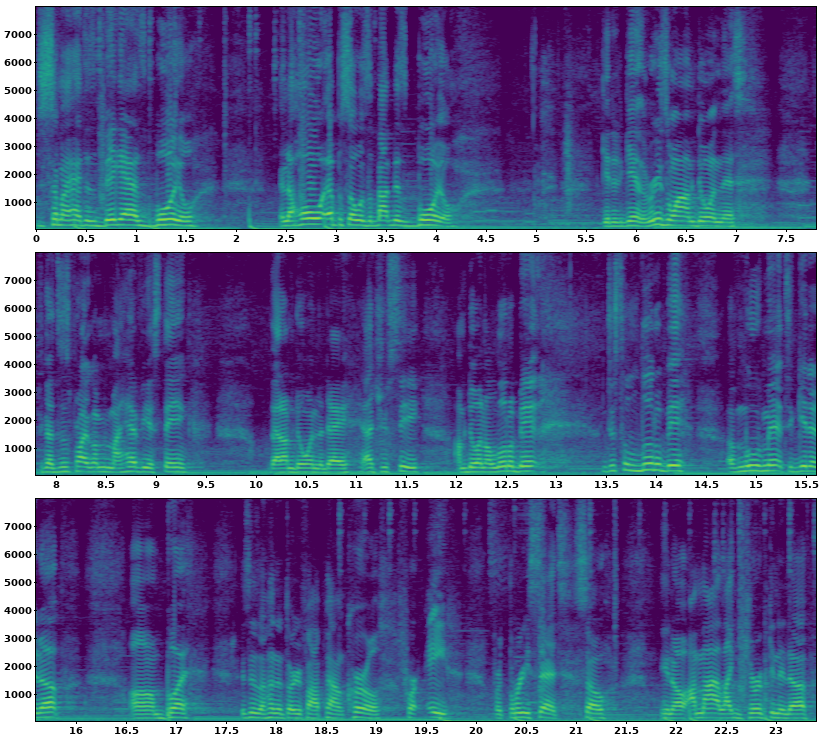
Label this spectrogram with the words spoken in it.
Just somebody had this big ass boil, and the whole episode was about this boil. Get it again. The reason why I'm doing this is because this is probably gonna be my heaviest thing that I'm doing today. As you see, I'm doing a little bit, just a little bit of movement to get it up. Um, but this is 135 pound curls for eight, for three sets. So you know, I'm not like jerking it up.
